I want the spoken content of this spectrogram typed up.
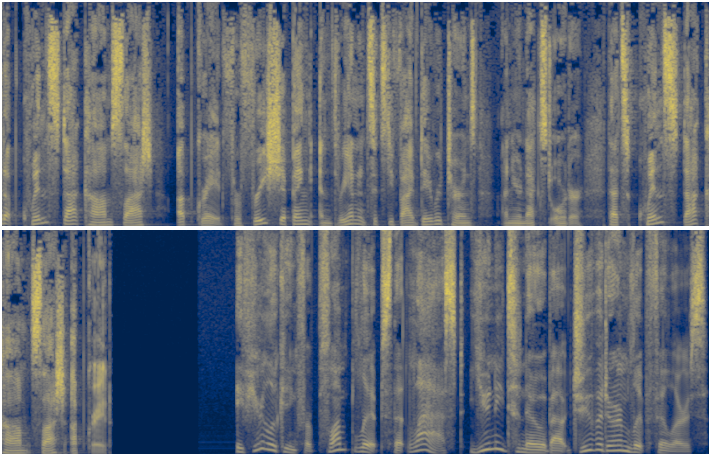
Hit up quince.com slash upgrade for free shipping and 365 day returns on your next order. That's quince.com slash upgrade. If you're looking for plump lips that last, you need to know about Juvederm lip fillers.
